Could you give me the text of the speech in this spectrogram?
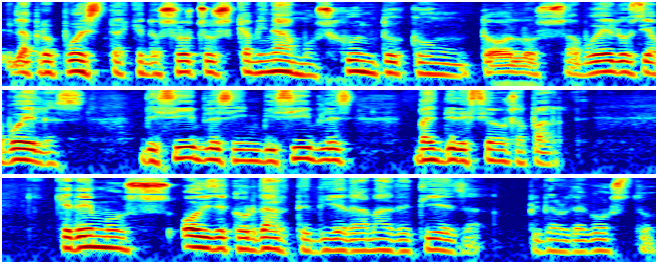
la propuesta que nosotros caminamos junto con todos los abuelos y abuelas, visibles e invisibles, va en dirección a otra parte. Queremos hoy recordarte, Día de la Madre Tierra, primero de agosto,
